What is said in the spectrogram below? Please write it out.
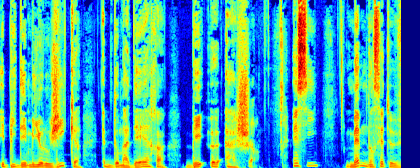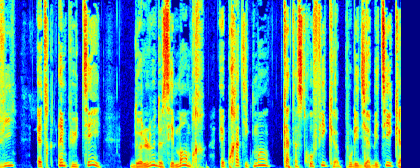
épidémiologique hebdomadaire BEH. Ainsi, même dans cette vie, être imputé de l'un de ses membres est pratiquement catastrophique pour les diabétiques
